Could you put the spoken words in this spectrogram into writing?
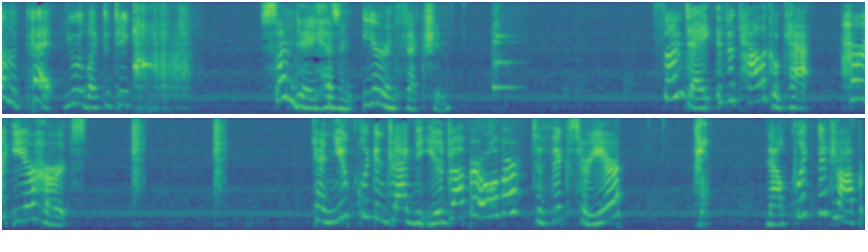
on the pet you would like to take. Sundae has an ear infection. Sundae is a calico cat. Her ear hurts. Can you click and drag the eardropper over to fix her ear? Now click the dropper.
